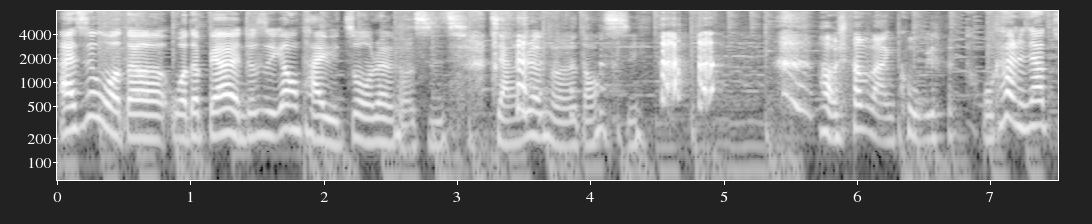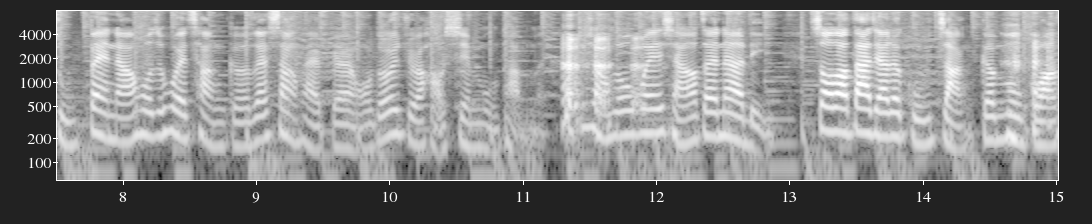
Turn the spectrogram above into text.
还是我的我的表演就是用台语做任何事情，讲任何的东西。好像蛮酷的。我看人家主 band 啊，或是会唱歌，在上台表演，我都会觉得好羡慕他们，就想说我也想要在那里受到大家的鼓掌跟目光，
